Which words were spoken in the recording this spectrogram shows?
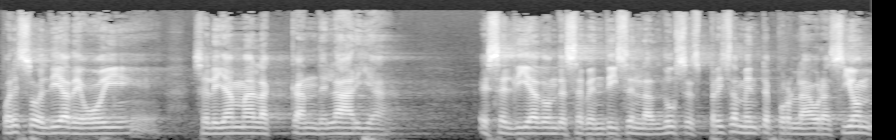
Por eso el día de hoy se le llama la Candelaria. Es el día donde se bendicen las luces, precisamente por la oración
